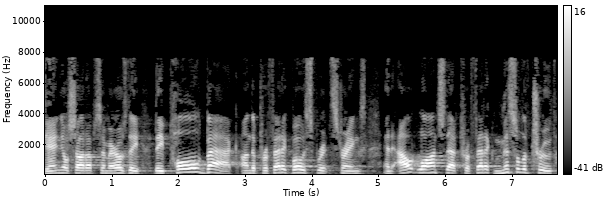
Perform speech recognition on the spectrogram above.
Daniel shot up some arrows. They, they pulled back on the prophetic bowstrings and out launched that prophetic missile of truth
